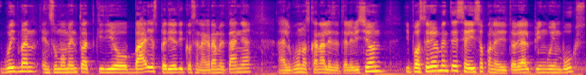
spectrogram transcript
Whitman en su momento adquirió varios periódicos en la Gran Bretaña, algunos canales de televisión y posteriormente se hizo con la editorial Penguin Books,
